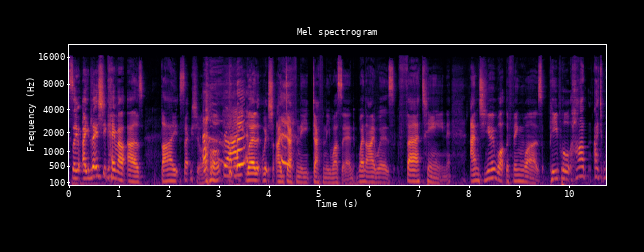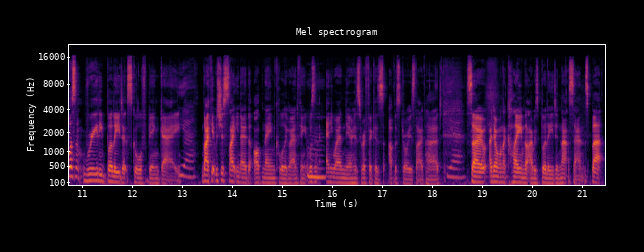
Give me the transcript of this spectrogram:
so I literally came out as bisexual, Right. Well, which I definitely definitely wasn't when I was thirteen. And you know what the thing was? People hard. I wasn't really bullied at school for being gay. Yeah. Like it was just like you know the odd name calling or anything. It wasn't mm-hmm. anywhere near as horrific as other stories that I've heard. Yeah. So I don't want to claim that I was bullied in that sense, but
